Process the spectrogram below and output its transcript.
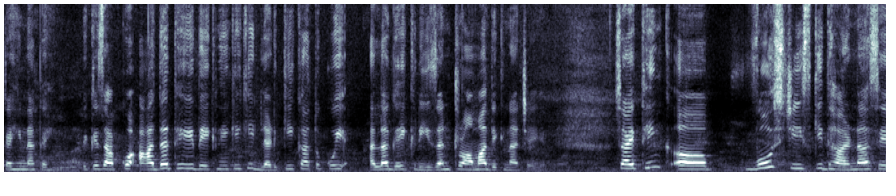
कहीं ना कहीं। बिकॉज़ आपको आदत है ये देखने की कि लड़की का तो कोई अलग एक रीज़न ट्रॉमा दिखना चाहिए। सो आई थिंक वो उस चीज़ की धारणा से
